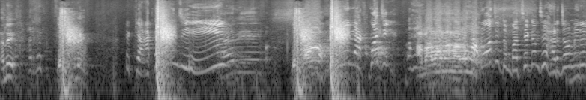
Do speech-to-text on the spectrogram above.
अरे अरे क्या करें जी? अरे। अरे नक्को जी। अब अब अब अब हटो जी तुम बच्चे कन से? हट जाओ मेरे।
